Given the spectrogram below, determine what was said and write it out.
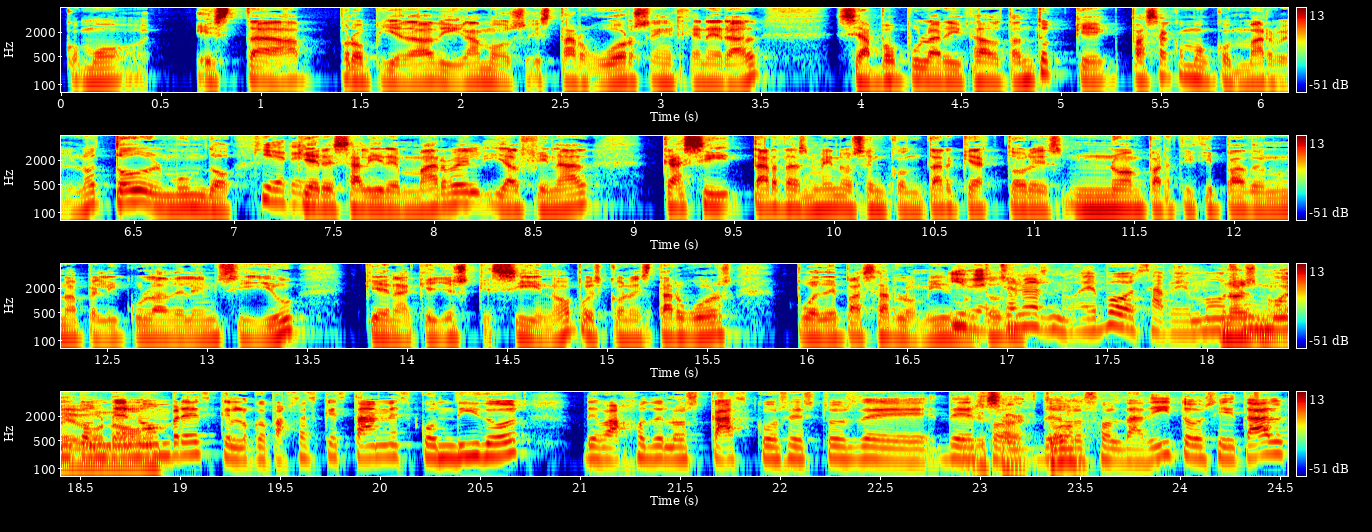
cómo esta propiedad, digamos, Star Wars en general, se ha popularizado tanto que pasa como con Marvel, ¿no? Todo el mundo Quiere. quiere salir en Marvel y al final casi tardas menos en contar que actores no han participado en una película del MCU que en aquellos que sí, ¿no? Pues con Star Wars puede pasar lo mismo. Y de hecho no es nuevo, sabemos No un montón de no. nombres que lo que pasa es que están escondidos debajo de los cascos estos de, de, sol- Exacto. de los soldaditos y tal,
